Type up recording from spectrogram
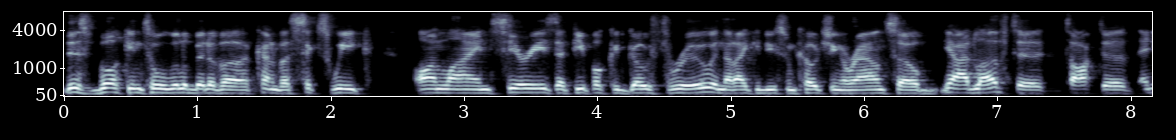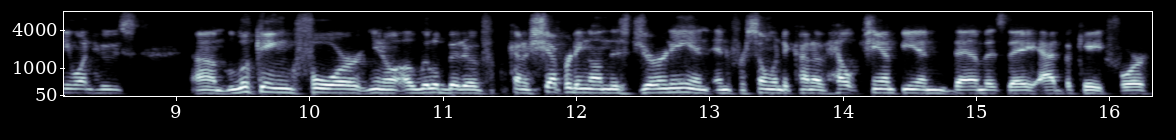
this book into a little bit of a kind of a six week online series that people could go through and that I could do some coaching around. So yeah, I'd love to talk to anyone who's um, looking for you know a little bit of kind of shepherding on this journey and, and for someone to kind of help champion them as they advocate for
